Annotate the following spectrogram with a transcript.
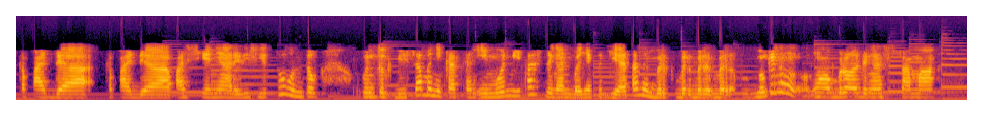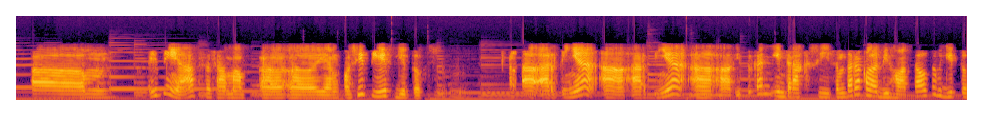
kepada kepada pasien yang ada di situ untuk untuk bisa meningkatkan imunitas dengan banyak kegiatan dan ber, ber, ber, ber, mungkin ngobrol dengan sesama um, ini ya sesama uh, uh, yang positif gitu uh, artinya uh, artinya uh, uh, itu kan interaksi. Sementara kalau di hotel tuh begitu.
